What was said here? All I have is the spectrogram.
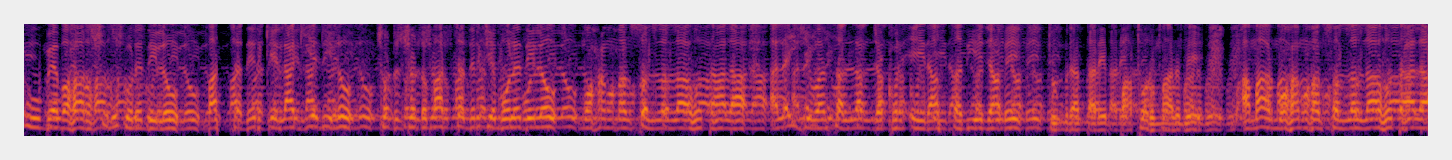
কুব্যবহার শুরু করে দিল, বাচ্চাদেরকে লাগিয়ে দিল, ছোট ছোট বাচ্চাদেরকে বলে দিল, মোহাম্মদ সাল্লাল্লাহু তাআলা আলাইহি ওয়াসাল্লাম যখন এই রাস্তা দিয়ে যাবে, তোমরা তারে পাথর মারবে। আমার মোহাম্মদ সাল্লাল্লাহু তাআলা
